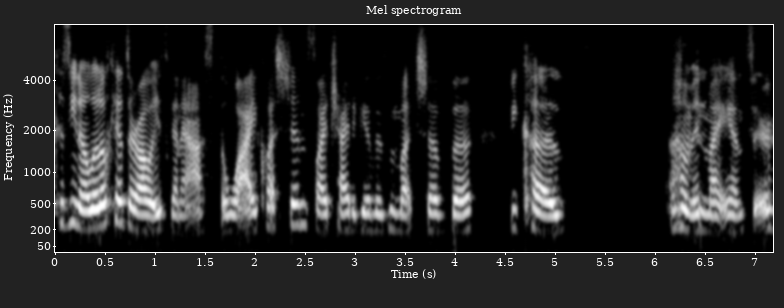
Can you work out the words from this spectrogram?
because you know little kids are always going to ask the why question so i try to give as much of the because um, in my answer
